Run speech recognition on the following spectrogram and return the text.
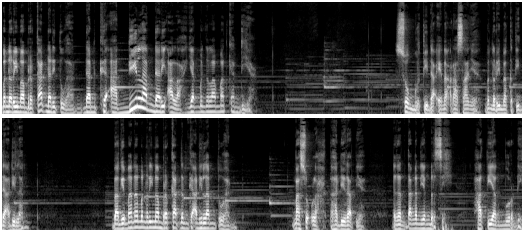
menerima berkat dari Tuhan dan keadilan dari Allah yang menyelamatkan dia. Sungguh tidak enak rasanya menerima ketidakadilan. Bagaimana menerima berkat dan keadilan Tuhan? Masuklah ke hadiratnya dengan tangan yang bersih, hati yang murni.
